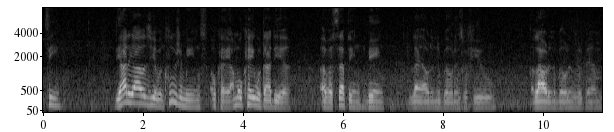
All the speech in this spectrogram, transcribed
See, the ideology of inclusion means okay, I'm okay with the idea of accepting being loud in the buildings with you, allowed in the buildings with them,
